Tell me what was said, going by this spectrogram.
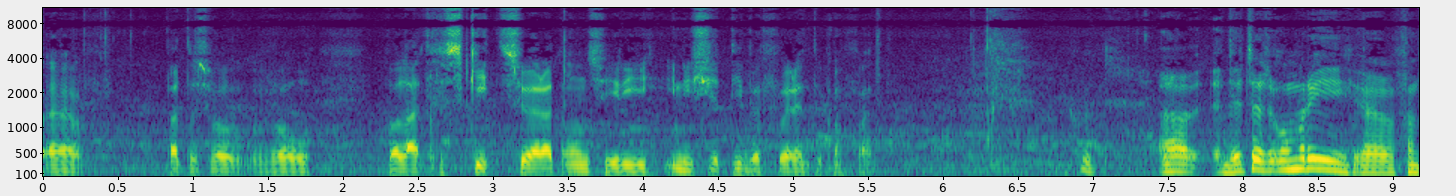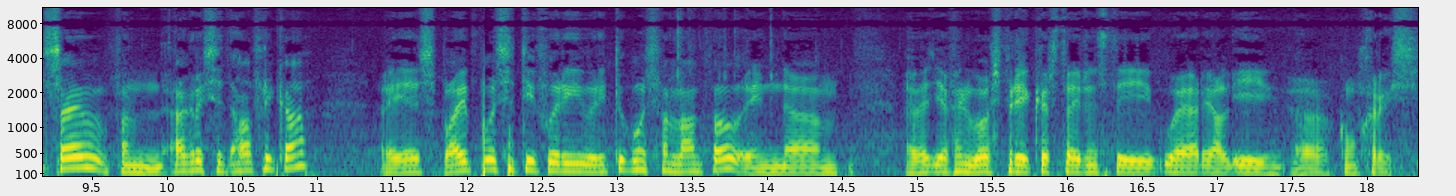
uh, wat ons wil wil wil laat geskied sodat ons hierdie inisiatiewe vorentoe kan vat. Goed. Uh dit is Omri uh, van Sou van Agri Suid-Afrika. Hy is baie positief oor die oor die toekoms van landbou en ehm um, hy was een van die hoofsprekers tydens die ORLI uh kongres.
